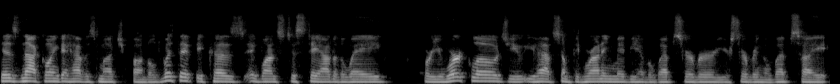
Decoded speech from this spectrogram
is not going to have as much bundled with it because it wants to stay out of the way for your workloads. You, you have something running, maybe you have a web server, you're serving a website,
